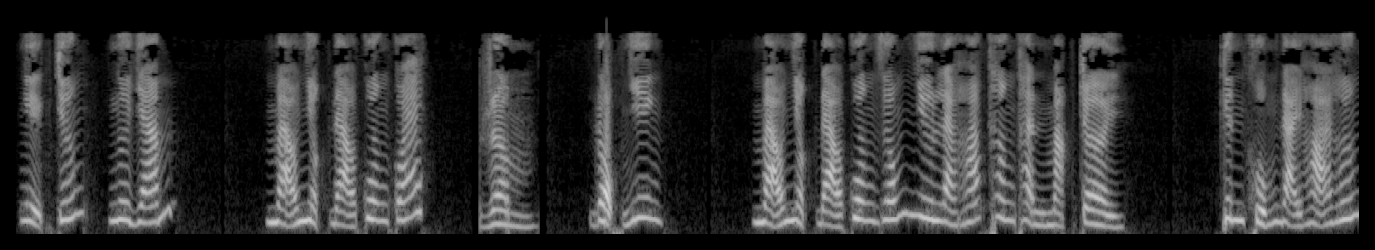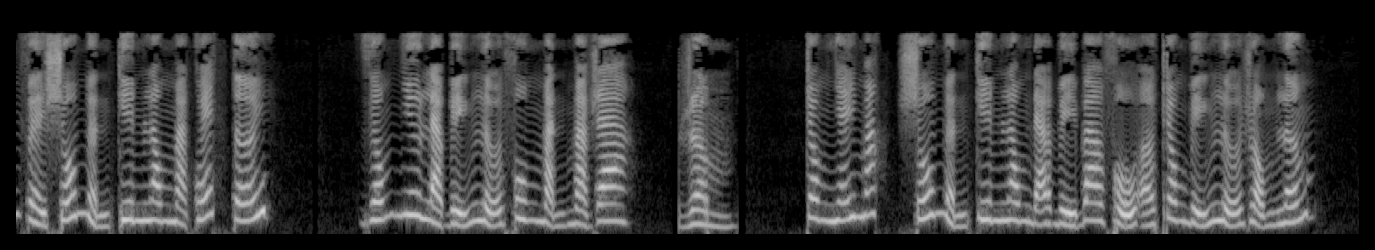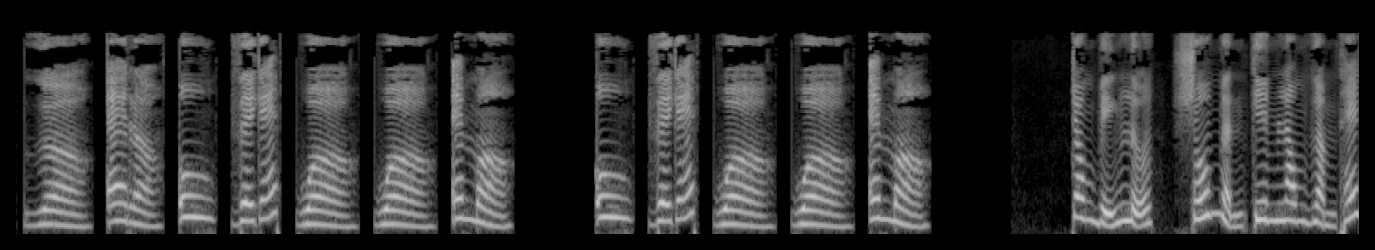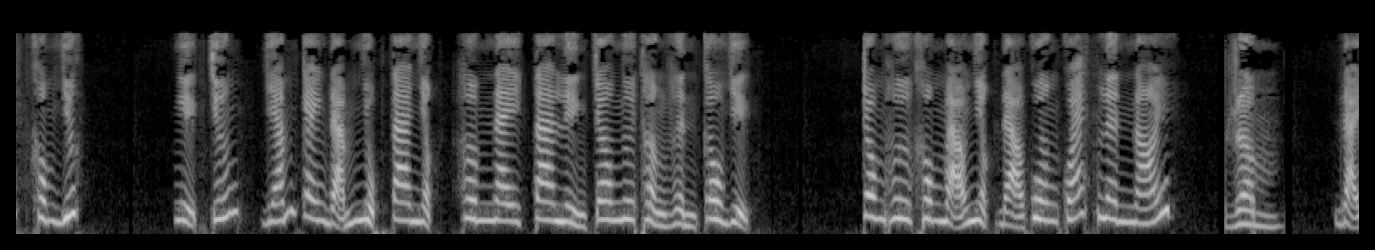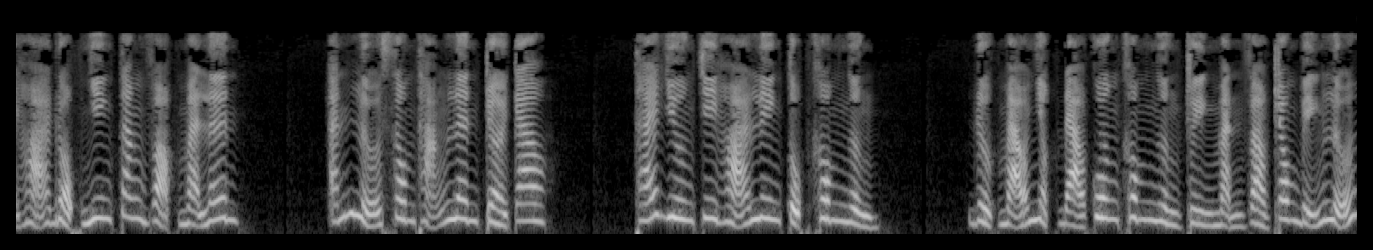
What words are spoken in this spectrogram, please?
Nghiệt chứng, ngươi dám. Mão Nhật Đạo Quân quát. Rầm. Đột nhiên. Mão Nhật Đạo Quân giống như là hóa thân thành mặt trời. Kinh khủng đại hỏa hướng về số mệnh Kim Long mà quét tới. Giống như là biển lửa phun mạnh mà ra. Rầm. Trong nháy mắt, số mệnh Kim Long đã bị bao phủ ở trong biển lửa rộng lớn. G, R, U, V, K, W, W, M. U, V, K, W, W, M. Trong biển lửa, số mệnh Kim Long gầm thét không dứt. Nghiệt chướng, dám can đảm nhục ta nhật, hôm nay ta liền cho ngươi thần hình câu diệt. Trong hư không mạo nhật đạo quân quát lên nói. Rầm. Đại hỏa đột nhiên tăng vọt mà lên. Ánh lửa xông thẳng lên trời cao. Thái dương chi hỏa liên tục không ngừng. Được mạo nhật đạo quân không ngừng truyền mạnh vào trong biển lửa.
